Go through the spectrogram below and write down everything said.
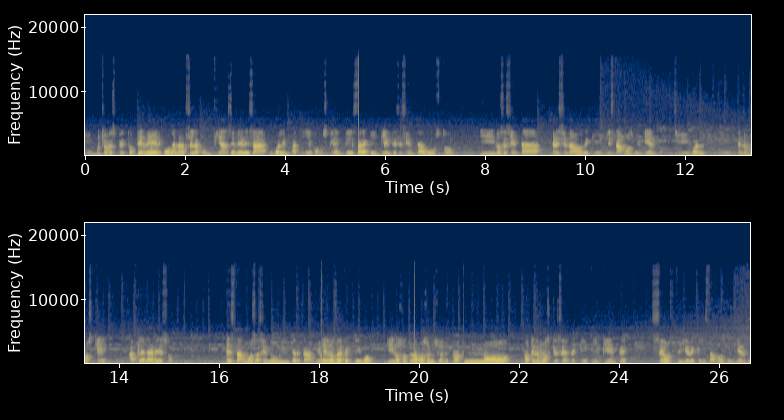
eh, mucho respeto, tener o ganarse la confianza, tener esa igual empatía con los clientes para que el cliente se sienta a gusto y no se sienta presionado de que le estamos vendiendo. igual tenemos que aclarar eso. Estamos haciendo un intercambio, él nos da efectivo y nosotros damos soluciones, ¿no? No no tenemos que ser de que el cliente se hostigue de que le estamos vendiendo,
